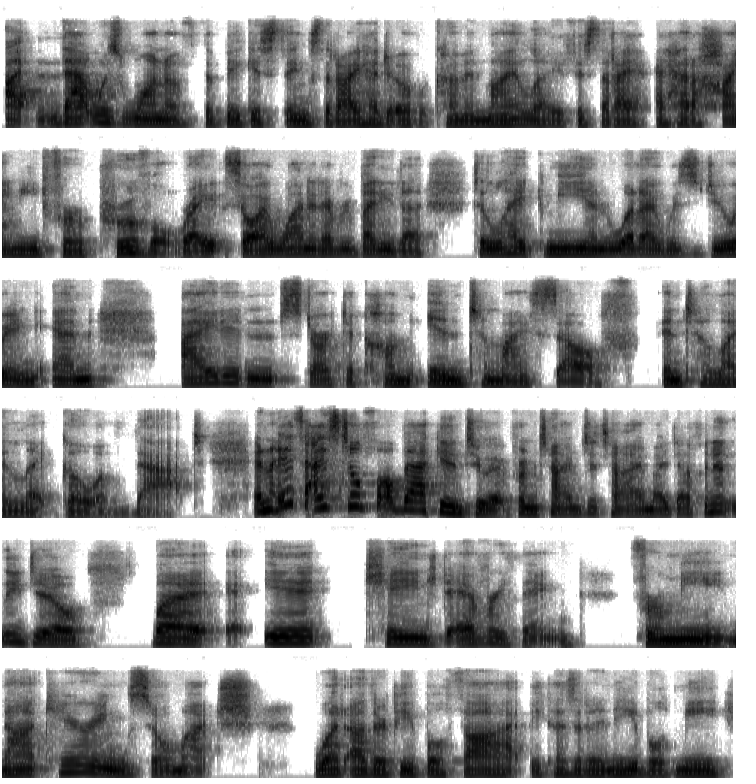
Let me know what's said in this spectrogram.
I, that was one of the biggest things that I had to overcome in my life is that I, I, had a high need for approval, right? So I wanted everybody to to like me and what I was doing, and I didn't start to come into myself until I let go of that. And it's I still fall back into it from time to time. I definitely do. But it changed everything for me, not caring so much what other people thought because it enabled me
